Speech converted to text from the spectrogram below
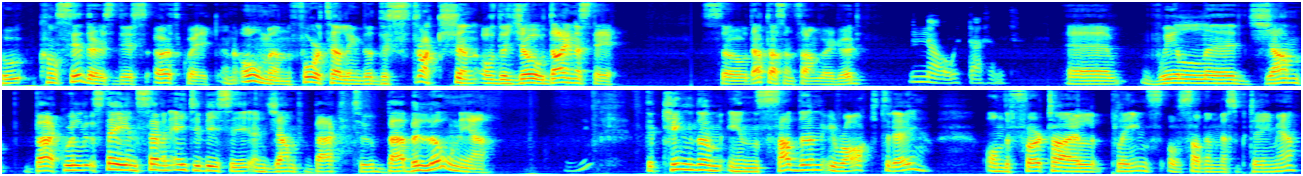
who considers this earthquake an omen foretelling the destruction of the Zhou dynasty. So that doesn't sound very good. No, it doesn't. Uh, we'll uh, jump back. We'll stay in 780 BC and jump back to Babylonia. Mm-hmm. The kingdom in southern Iraq today, on the fertile plains of southern Mesopotamia.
